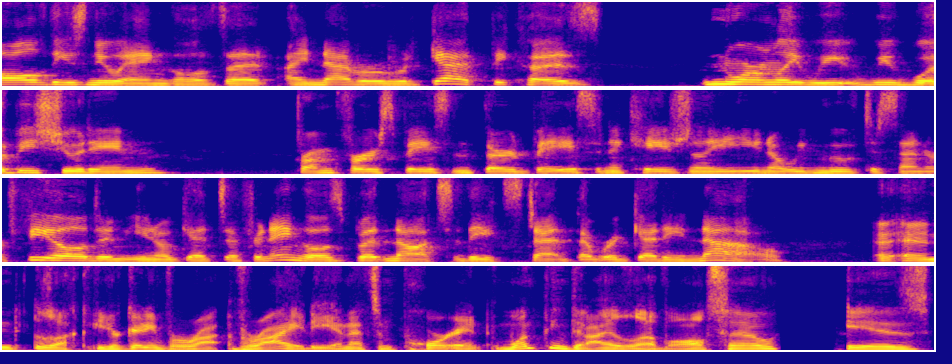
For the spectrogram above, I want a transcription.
all these new angles that I never would get because normally we, we would be shooting from first base and third base and occasionally you know we'd move to center field and you know get different angles but not to the extent that we're getting now. And, and look you're getting variety and that's important. One thing that i love also is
